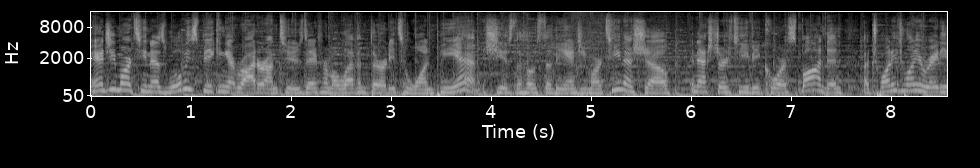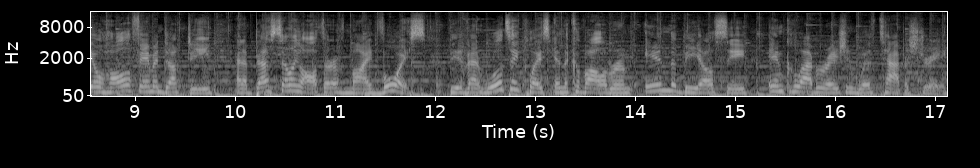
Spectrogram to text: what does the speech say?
Angie Martinez will be speaking at Rider on Tuesday from 11:30 to 1 p.m. She is the host of the Angie Martinez Show, an extra TV correspondent, a 2020 Radio Hall of Fame inductee, and a best-selling author of My Voice. The event will take place in the Cavalla Room in the BLC in collaboration with Tapestry.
